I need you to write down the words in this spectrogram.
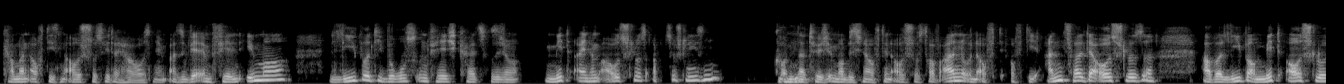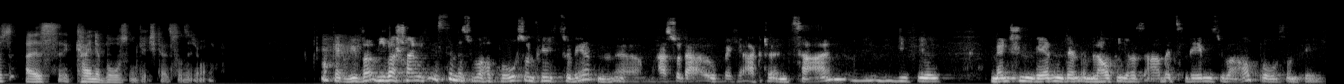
kann man auch diesen Ausschuss wieder herausnehmen. Also wir empfehlen immer, lieber die Berufsunfähigkeitsversicherung mit einem Ausschluss abzuschließen. Kommt mhm. natürlich immer ein bisschen auf den Ausschluss drauf an und auf, auf die Anzahl der Ausschlüsse, aber lieber mit Ausschluss als keine Berufsunfähigkeitsversicherung. Okay, wie, wie, wahrscheinlich ist denn das überhaupt berufsunfähig zu werden? Ähm, hast du da irgendwelche aktuellen Zahlen? Wie, wie viele Menschen werden denn im Laufe ihres Arbeitslebens überhaupt berufsunfähig?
